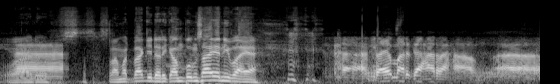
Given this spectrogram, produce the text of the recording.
Waduh, uh, selamat pagi dari kampung saya nih Pak ya. uh, saya Marga Haraham. Uh,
